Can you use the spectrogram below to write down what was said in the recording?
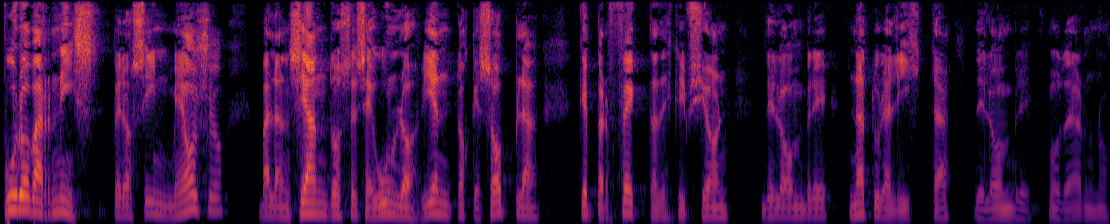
puro barniz, pero sin meollo, balanceándose según los vientos que soplan, qué perfecta descripción del hombre naturalista, del hombre moderno.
